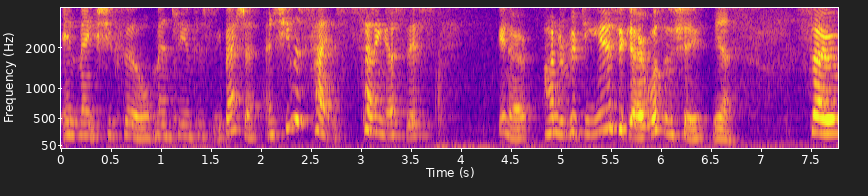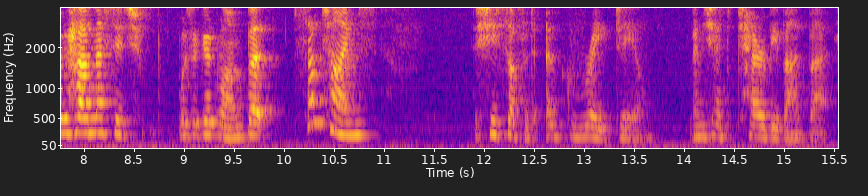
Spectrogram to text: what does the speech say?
it makes you feel mentally and physically better. And she was t- telling us this, you know, 150 years ago, wasn't she? Yes. So her message was a good one, but sometimes she suffered a great deal. I mean, she had a terribly bad back.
